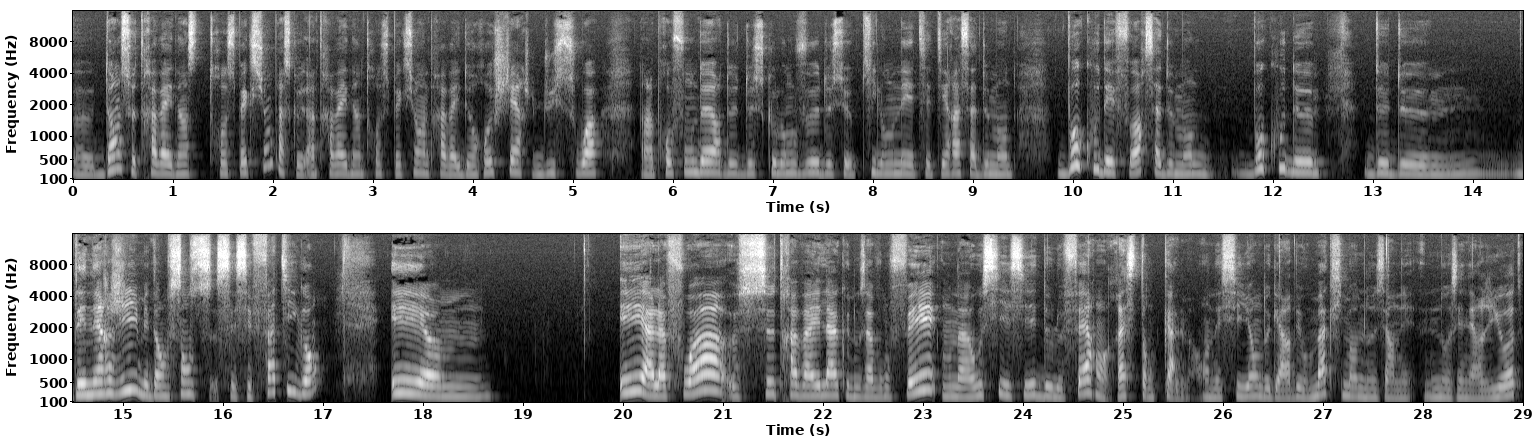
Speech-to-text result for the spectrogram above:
euh, dans ce travail d'introspection, parce qu'un travail d'introspection, un travail de recherche du soi, dans la profondeur de, de ce que l'on veut, de ce qui l'on est, etc., ça demande beaucoup d'efforts, ça demande beaucoup de, d'énergie, mais dans le sens, c'est, fatigant. Et, et à la fois, euh, ce travail-là que nous avons fait, on a aussi essayé de le faire en restant calme, en essayant de garder au maximum nos, énergies hautes,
